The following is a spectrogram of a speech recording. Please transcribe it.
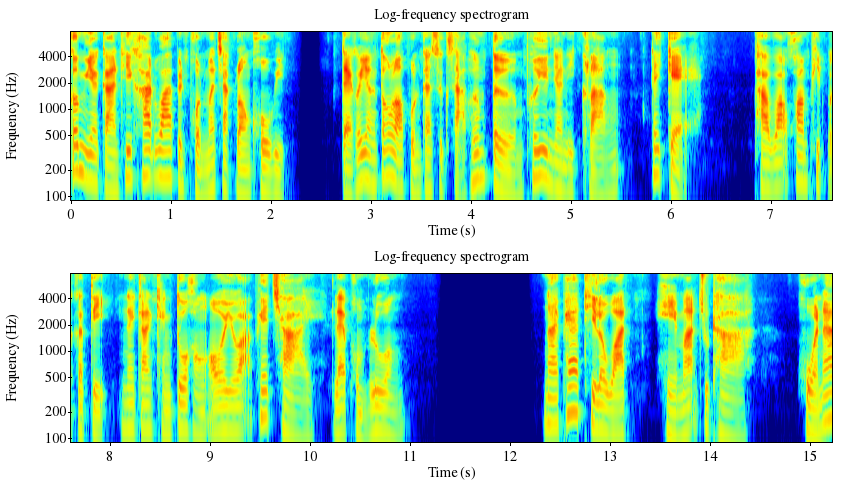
ก็มีอาการที่คาดว่าเป็นผลมาจากลองโควิด แต่ก็ยังต้องรอผลการศึกษาเพิ่มเติมเพื่อยืนยันอีกครั้ง ได้แก่ ภาวะความผิดปกติในการแข็งตัวของอวัยวะเพศชายและผมร่วง นายแพทย์ธีรวัตรเหมะจุธา หัวหน้า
